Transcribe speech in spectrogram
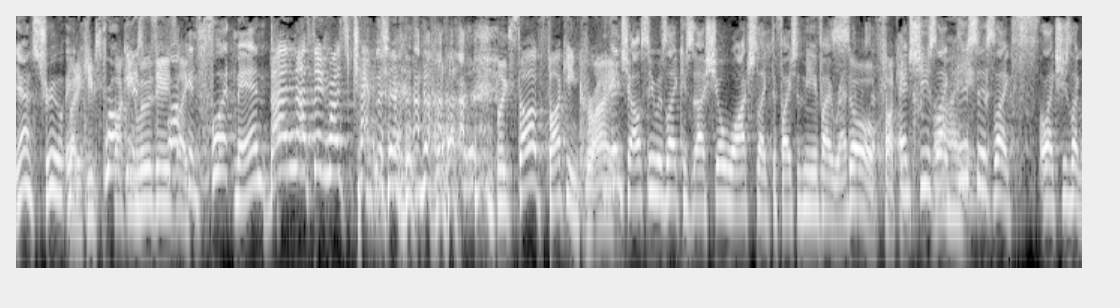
Yeah, it's true. But he keeps broke fucking his losing. He's like- fucking foot, man. that nothing was checked. like, stop fucking crying. Even Chelsea was like, because uh, she'll watch like the fights with me if I rent. So them and fucking And she's like, this is like, f- like she's like,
